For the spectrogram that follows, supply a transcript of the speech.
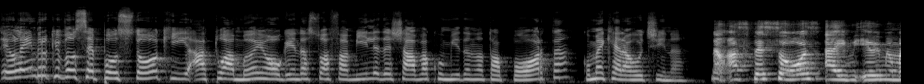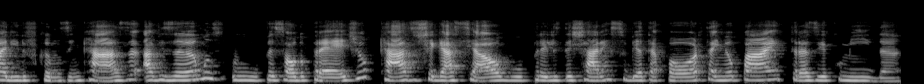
Eu lembro que você postou que a tua mãe ou alguém da sua família deixava a comida na tua porta. Como é que era a rotina? Não, as pessoas, aí eu e meu marido ficamos em casa, avisamos o pessoal do prédio, caso chegasse algo para eles deixarem subir até a porta, aí meu pai trazia comida,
